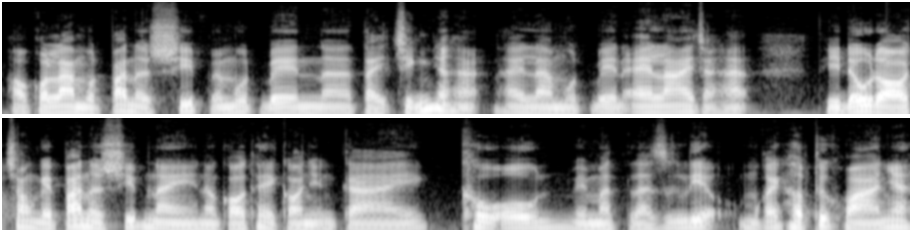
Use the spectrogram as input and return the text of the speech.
họ có làm một partnership với một bên uh, tài chính chẳng hạn hay là một bên airline chẳng hạn thì đâu đó trong cái partnership này nó có thể có những cái co-own về mặt là dữ liệu một cách hợp thức hóa nha.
